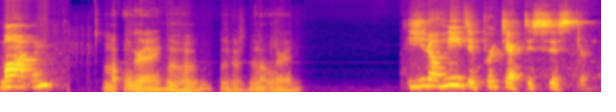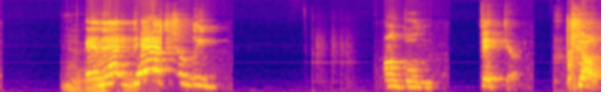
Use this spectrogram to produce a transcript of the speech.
Martin, Martin Gray. Mm-hmm. Mm-hmm. Mountain Gray. you know he needs to protect his sister. Mhm. And that dastardly Uncle Victor. Go.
